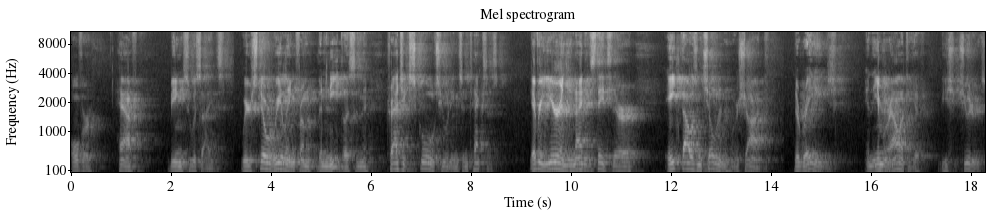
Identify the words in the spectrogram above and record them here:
over half being suicides. We're still reeling from the needless and the tragic school shootings in Texas. Every year in the United States, there are 8,000 children who are shot the rage and the immorality of these shooters.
